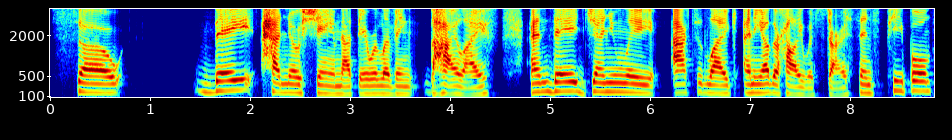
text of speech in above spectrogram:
So they had no shame that they were living the high life and they genuinely acted like any other Hollywood star. Since people,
